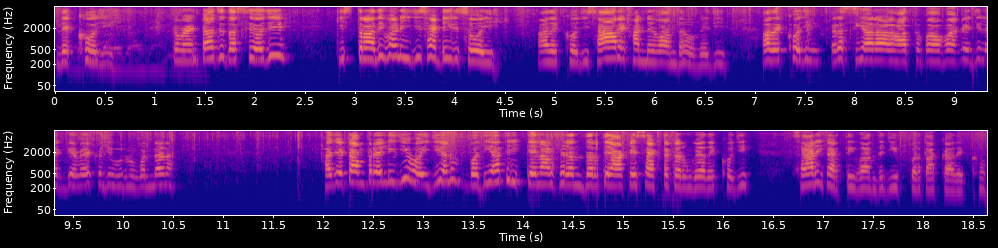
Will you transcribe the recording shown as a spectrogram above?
ਦੇਖੋ ਜੀ, ਕਮੈਂਟਾਂ 'ਚ ਦੱਸਿਓ ਜੀ, ਕਿਸ ਤਰ੍ਹਾਂ ਦੀ ਬਣੀ ਜੀ ਸਾਡੀ ਰਸੋਈ। ਆ ਦੇਖੋ ਜੀ, ਸਾਰੇ ਖਾਨੇ ਬੰਦ ਹੋ ਗਏ ਜੀ। ਆ ਦੇਖੋ ਜੀ, ਰੱਸੀਆਂ ਨਾਲ ਹੱਥ ਪਾ ਪਾ ਕੇ ਜੀ ਲੱਗੇ ਵੇ ਖਜੂਰ ਨੂੰ ਬੰਨਣ। ਹਜੇ ਟੈਂਪਰੇਰੀ ਜੀ ਹੋਈ ਜੀ, ਇਹਨੂੰ ਵਧੀਆ ਤਰੀਕੇ ਨਾਲ ਫਿਰ ਅੰਦਰ ਤੇ ਆ ਕੇ ਸੈੱਟ ਕਰੂੰਗਾ ਆਹ ਦੇਖੋ ਜੀ। ਸਾਰੀ ਕਰਤੀ ਬੰਦ ਜੀ, ਉੱਪਰ ਤੱਕ ਆ ਦੇਖੋ।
